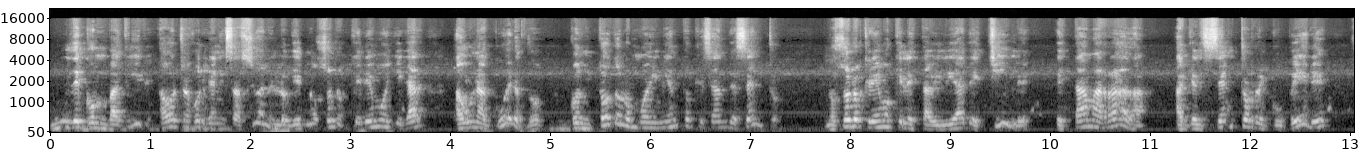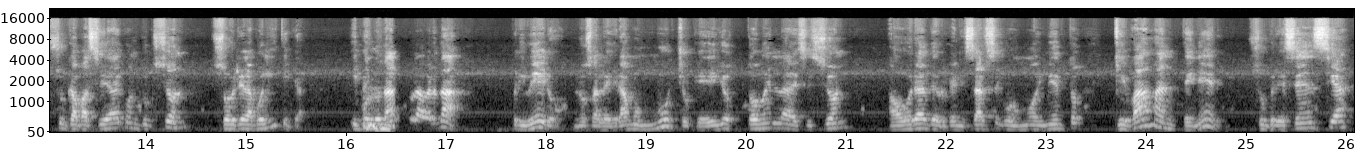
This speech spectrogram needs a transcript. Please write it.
ni de combatir a otras organizaciones. Lo que nosotros queremos es llegar a un acuerdo con todos los movimientos que sean de centro. Nosotros creemos que la estabilidad de Chile está amarrada a que el centro recupere su capacidad de conducción sobre la política. Y por lo tanto, la verdad, primero, nos alegramos mucho que ellos tomen la decisión ahora de organizarse como un movimiento que va a mantener su presencia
